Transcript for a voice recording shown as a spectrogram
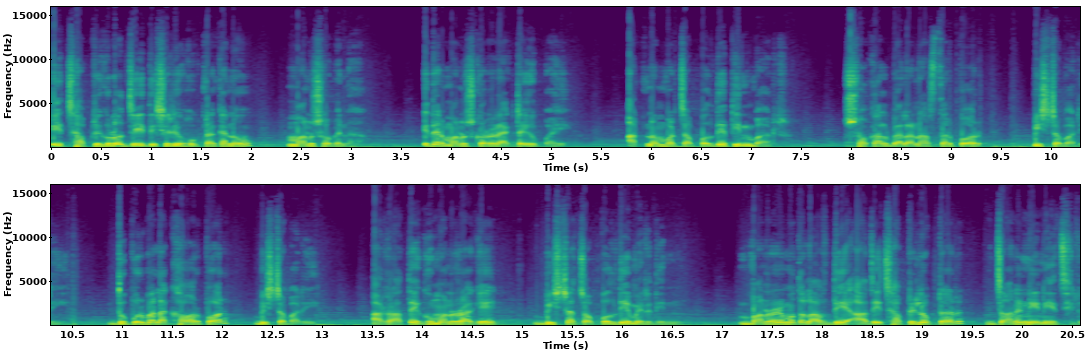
এই ছাপড়িগুলো যেই দেশেরই হোক না কেন, মানুষ হবে না। এদের মানুষ করার একটাই উপায়। আট নম্বর চাপ্পল দিয়ে তিনবার। সকালবেলা নাস্তার পর বিশটা বাড়ি, দুপুরবেলা খাওয়ার পর বিশটা বাড়ি, আর রাতে ঘুমানোর আগে বিশটা চপ্পল দিয়ে মেরে দিন। বানরের মতো লাভ দিয়ে আজ এই ছাপড়ি লোকটার জানে নিয়ে নিয়েছিল।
